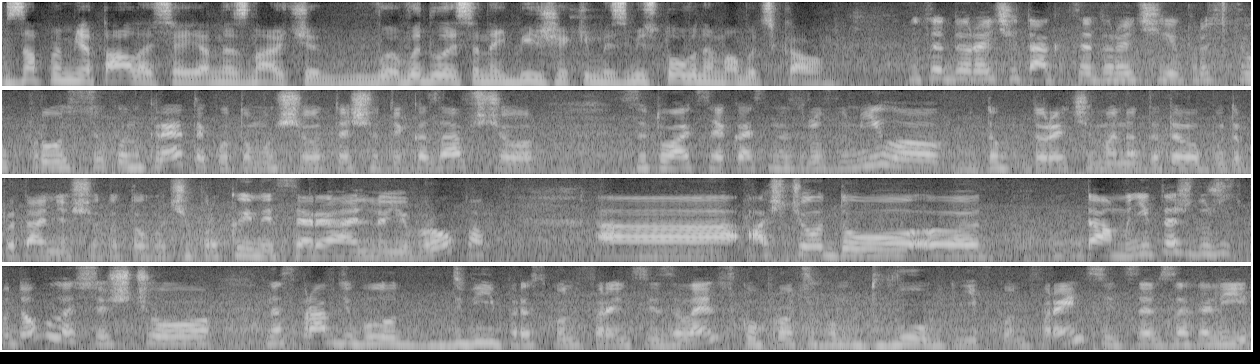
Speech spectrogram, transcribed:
запам'яталися? Я не знаю, чи ви- видалися найбільш якимись змістовними або цікавими? Ну це до речі, так. Це до речі про цю про цю конкретику, тому що те, що ти казав, що ситуація якась незрозуміла. До, до речі, в мене до тебе буде питання щодо того, чи прокинеться реально Європа. А, а щодо е, да, мені теж дуже сподобалося, що насправді було дві прес-конференції Зеленського протягом двох днів конференції. Це взагалі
